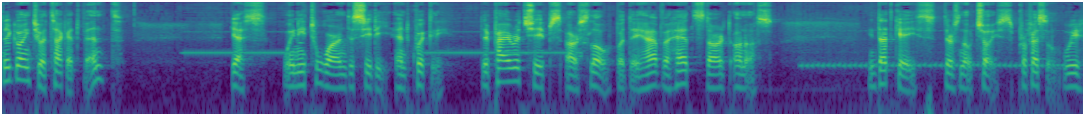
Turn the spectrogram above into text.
They're going to attack Advent? Yes, we need to warn the city, and quickly. The pirate ships are slow, but they have a head start on us. In that case, there's no choice. Professor, we,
